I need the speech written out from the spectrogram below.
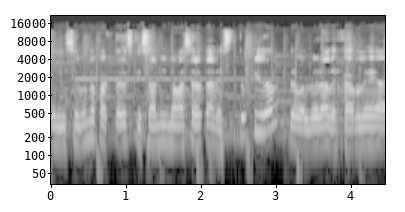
el segundo factor es que Sony no va a ser tan estúpido de volver a dejarle a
